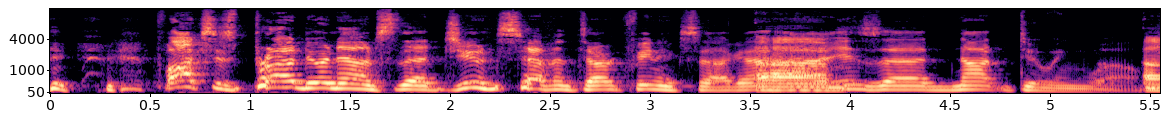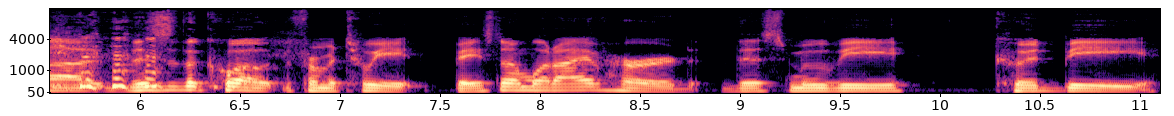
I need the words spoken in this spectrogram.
Fox is proud to announce that June 7th, Dark Phoenix Saga uh, is uh, not doing well. uh, this is the quote from a tweet. Based on what I have heard, this movie could be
